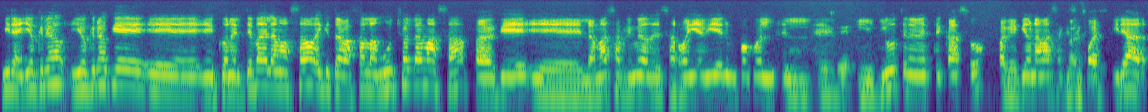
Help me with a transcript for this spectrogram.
Mira, yo creo, yo creo que eh, con el tema del amasado hay que trabajarla mucho la masa para que eh, la masa primero desarrolle bien un poco el, el- el- Sí. el gluten en este caso, para que quede una masa que se pueda es. estirar.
